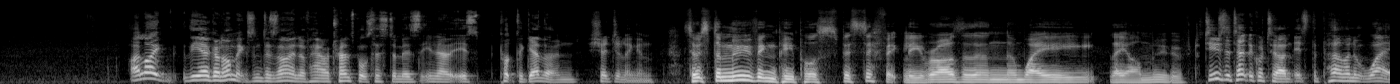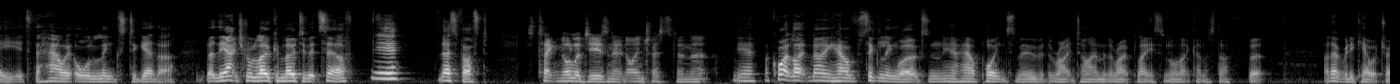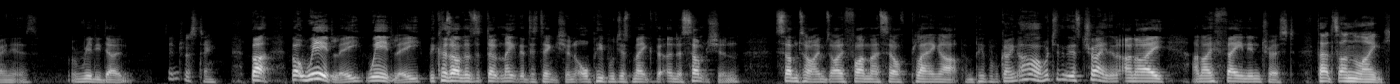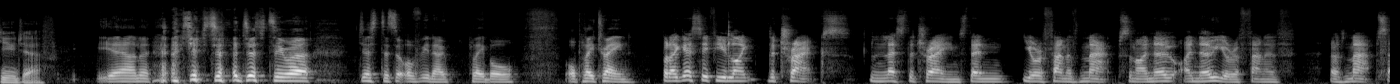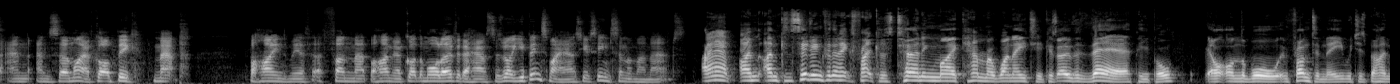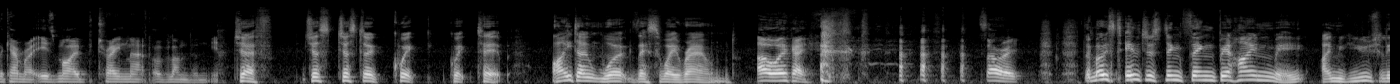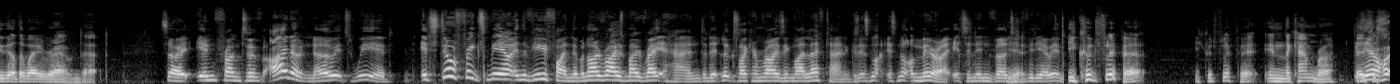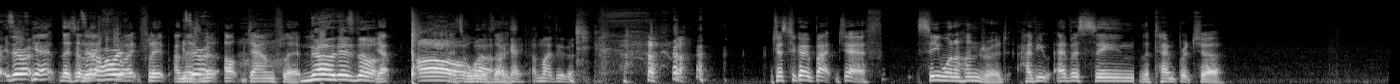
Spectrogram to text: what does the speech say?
I like the ergonomics and design of how a transport system is, you know, is put together and scheduling and So it's the moving people specifically, rather than the way they are moved. to use the technical term, it's the permanent way. It's the how it all links together. But the actual locomotive itself, yeah, less fussed. It's technology, isn't it? Not interested in that. Yeah, I quite like knowing how signalling works and you know, how points move at the right time in the right place and all that kind of stuff. But I don't really care what train it is. I really don't. Interesting. But but weirdly, weirdly, because others don't make the distinction or people just make the, an assumption, sometimes I find myself playing up and people going, "Oh, what do you think of this train?" and, and I and I feign interest. That's unlike you, Jeff. Yeah, I know. just just to uh, just to sort of you know play ball or play train. But I guess if you like the tracks and less the trains, then you're a fan of maps. And I know, I know you're a fan of, of maps, and, and so am I. I've got a big map behind me, a, a fun map behind me. I've got them all over the house as well. You've been to my house, you've seen some of my maps. I am. I'm, I'm considering for the next Fractalus turning my camera 180 because over there, people, on the wall in front of me, which is behind the camera, is my train map of London. Yeah. Jeff, just just a quick quick tip. I don't work this way round. Oh, okay. Sorry. The most interesting thing behind me, I'm usually the other way round at. Sorry, in front of. I don't know, it's weird. It still freaks me out in the viewfinder when I raise my right hand and it looks like I'm raising my left hand because it's not, it's not a mirror, it's an inverted Yeah. video image. You could flip it. You could flip it in the camera. Is there a is there a- yeah, there's a there a left right flip and there's there an up down flip. No, there's not. Yep. Oh, There's all wow. of those. Okay, I might do that. Just to go back, Jeff, C100, have you ever seen the temperature?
